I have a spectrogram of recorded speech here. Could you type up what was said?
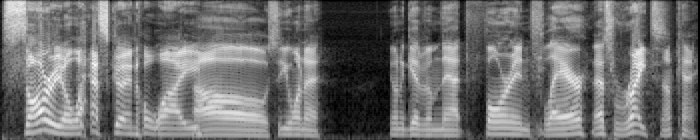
"Sorry, Alaska and Hawaii." Oh, so you want to you want to give them that foreign flair? That's right. Okay.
